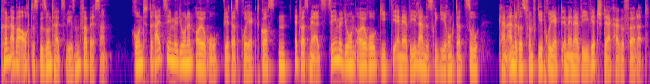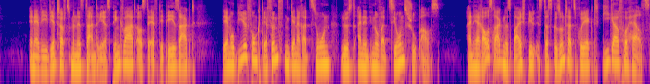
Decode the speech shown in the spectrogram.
können aber auch das Gesundheitswesen verbessern. Rund 13 Millionen Euro wird das Projekt kosten, etwas mehr als 10 Millionen Euro gibt die NRW-Landesregierung dazu. Kein anderes 5G-Projekt in NRW wird stärker gefördert. NRW-Wirtschaftsminister Andreas Pinkwart aus der FDP sagt, der Mobilfunk der fünften Generation löst einen Innovationsschub aus. Ein herausragendes Beispiel ist das Gesundheitsprojekt Giga for Health,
